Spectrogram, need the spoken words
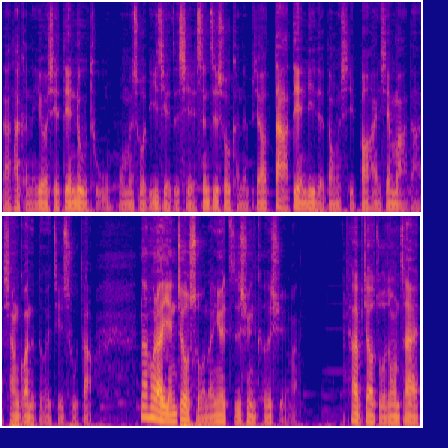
那它可能也有一些电路图，我们所理解这些，甚至说可能比较大电力的东西，包含一些马达相关的都会接触到。那后来研究所呢，因为资讯科学嘛，它比较着重在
